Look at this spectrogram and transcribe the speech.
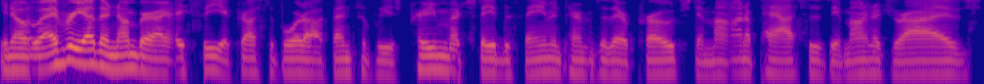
you know, every other number I see across the board offensively has pretty much stayed the same in terms of their approach, the amount of passes, the amount of drives,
